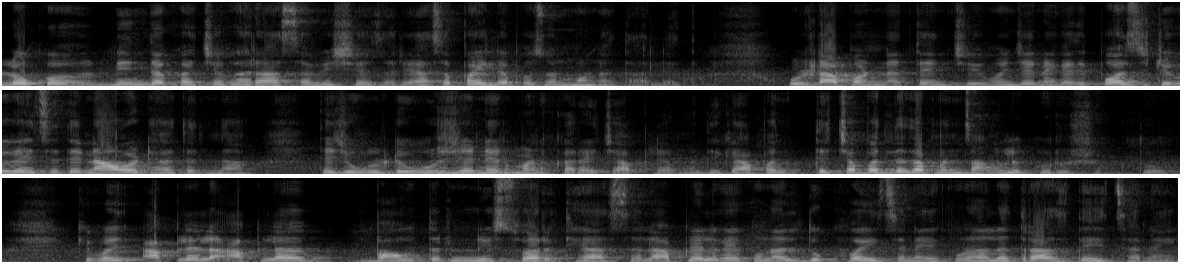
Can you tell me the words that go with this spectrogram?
लोक निंदकाच्या घर असावी शेजारी असं पहिल्यापासून म्हणत आलेत. उलट आपण ना त्यांची म्हणजे नाही का ते पॉझिटिव्ह घ्यायचं ते नावं ठेवतात ना त्याची उलटी ऊर्जा निर्माण करायची आपल्यामध्ये की आपण त्याच्या बदल्यात आपण चांगलं करू शकतो. किंवा आपल्याला आपला भाव तर निस्वार्थी असेल आपल्याला काही कुणाला दुखवायचं नाही कुणाला त्रास द्यायचा नाही.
